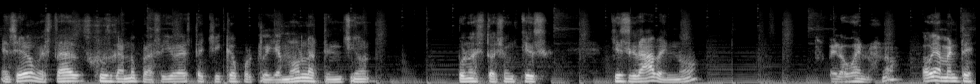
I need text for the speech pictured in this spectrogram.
en serio me estás juzgando para hacer llorar a esta chica porque le llamaron la atención por una situación que es, que es grave, ¿no? Pero bueno, ¿no? Obviamente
